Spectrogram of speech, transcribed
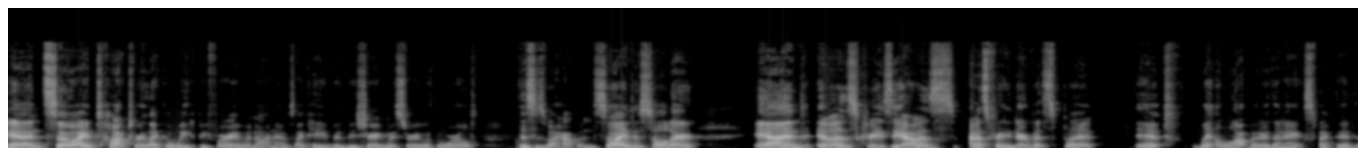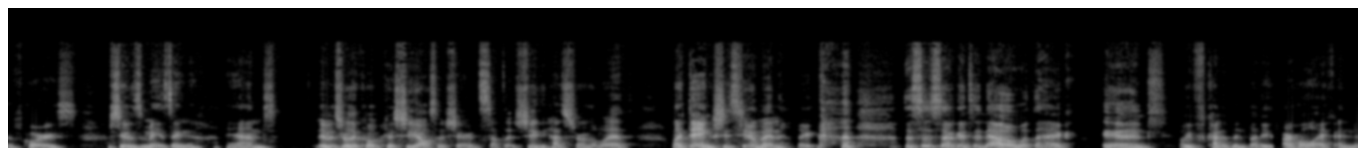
And so I talked to her like a week before I went on. I was like, hey, I'm going to be sharing my story with the world. This is what happened. So I just told her and it was crazy. I was I was pretty nervous, but it went a lot better than I expected, of course. She was amazing and it was really cool because she also shared stuff that she has struggled with. Like, dang, she's human. Like this is so good to know. What the heck? And we've kind of been buddies our whole life and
